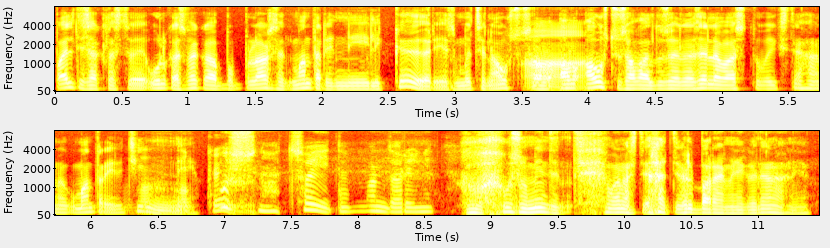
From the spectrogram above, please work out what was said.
baltisakslaste hulgas väga populaarset mandariinilikööri ja siis mõtlesin austus, austusavaldusena selle vastu võiks teha nagu mandariini džinni oh,. Okay. kus nad said, need mandariinid uh,? usu mind, et vanasti elati veel paremini kui täna, nii et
